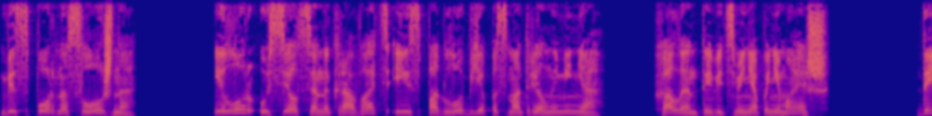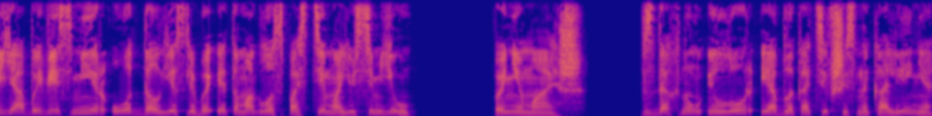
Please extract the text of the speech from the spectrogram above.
бесспорно сложно. И Лор уселся на кровать и из-под лобья посмотрел на меня. «Хален, ты ведь меня понимаешь?» Да я бы весь мир отдал, если бы это могло спасти мою семью. Понимаешь. Вздохнул Илор и, облокотившись на колени,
